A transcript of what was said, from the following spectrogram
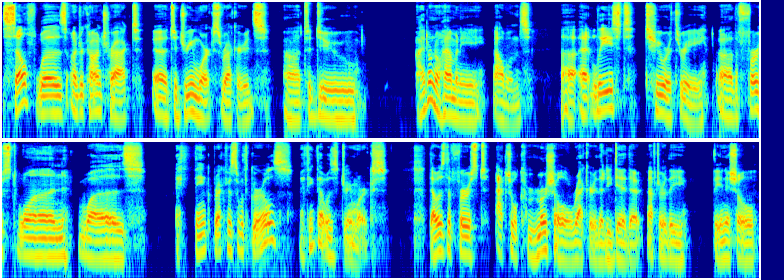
Self was under contract uh, to DreamWorks Records uh, to do, I don't know how many albums, uh, at least two or three. Uh, the first one was, I think, Breakfast with Girls. I think that was DreamWorks. That was the first actual commercial record that he did that after the the initial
